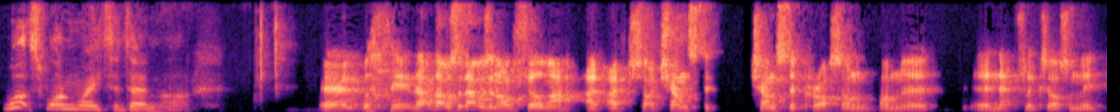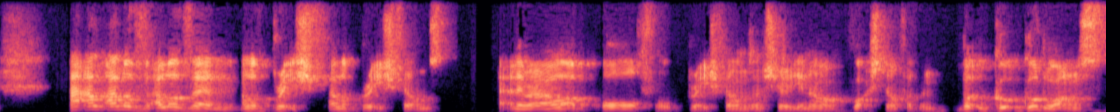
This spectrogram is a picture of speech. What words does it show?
what's one way to Denmark? Um, that, that was that was an odd film. I, I, I sort of chanced to chanced across on on uh, uh, Netflix or something. I, I I love I love um, I love British I love British films. Uh, there are a lot of awful British films. I'm sure you know. I've watched enough of them, but good good ones.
